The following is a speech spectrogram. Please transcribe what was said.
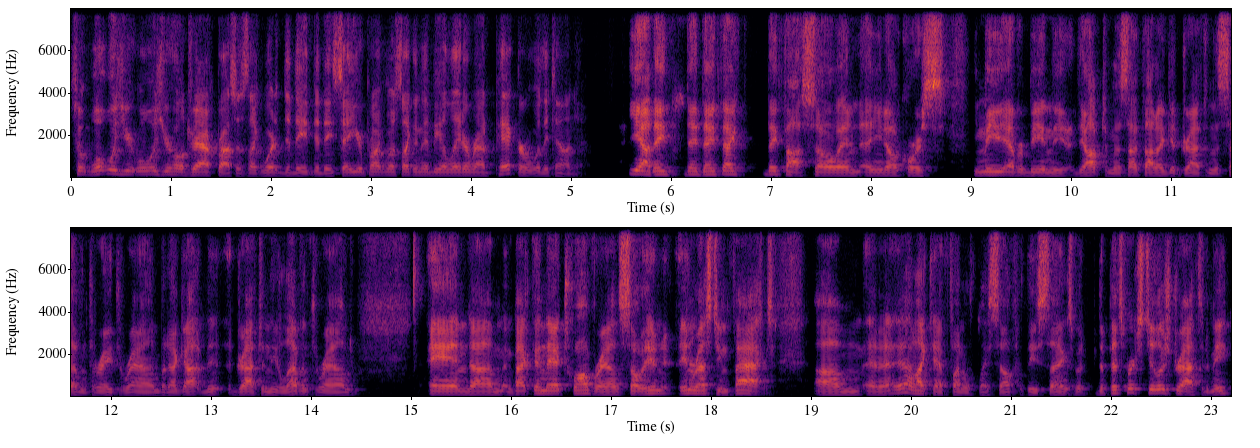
So what was your what was your whole draft process like? What did they did they say you're probably most likely to be a later round pick, or what were they telling you? Yeah, they they they they, they thought so, and and you know, of course, me ever being the the optimist, I thought I'd get drafted in the seventh or eighth round, but I got drafted in the eleventh round, and um, and back then they had twelve rounds. So in, interesting fact, um, and, I, and, I, like to have fun with myself with these things. But the Pittsburgh Steelers drafted me,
